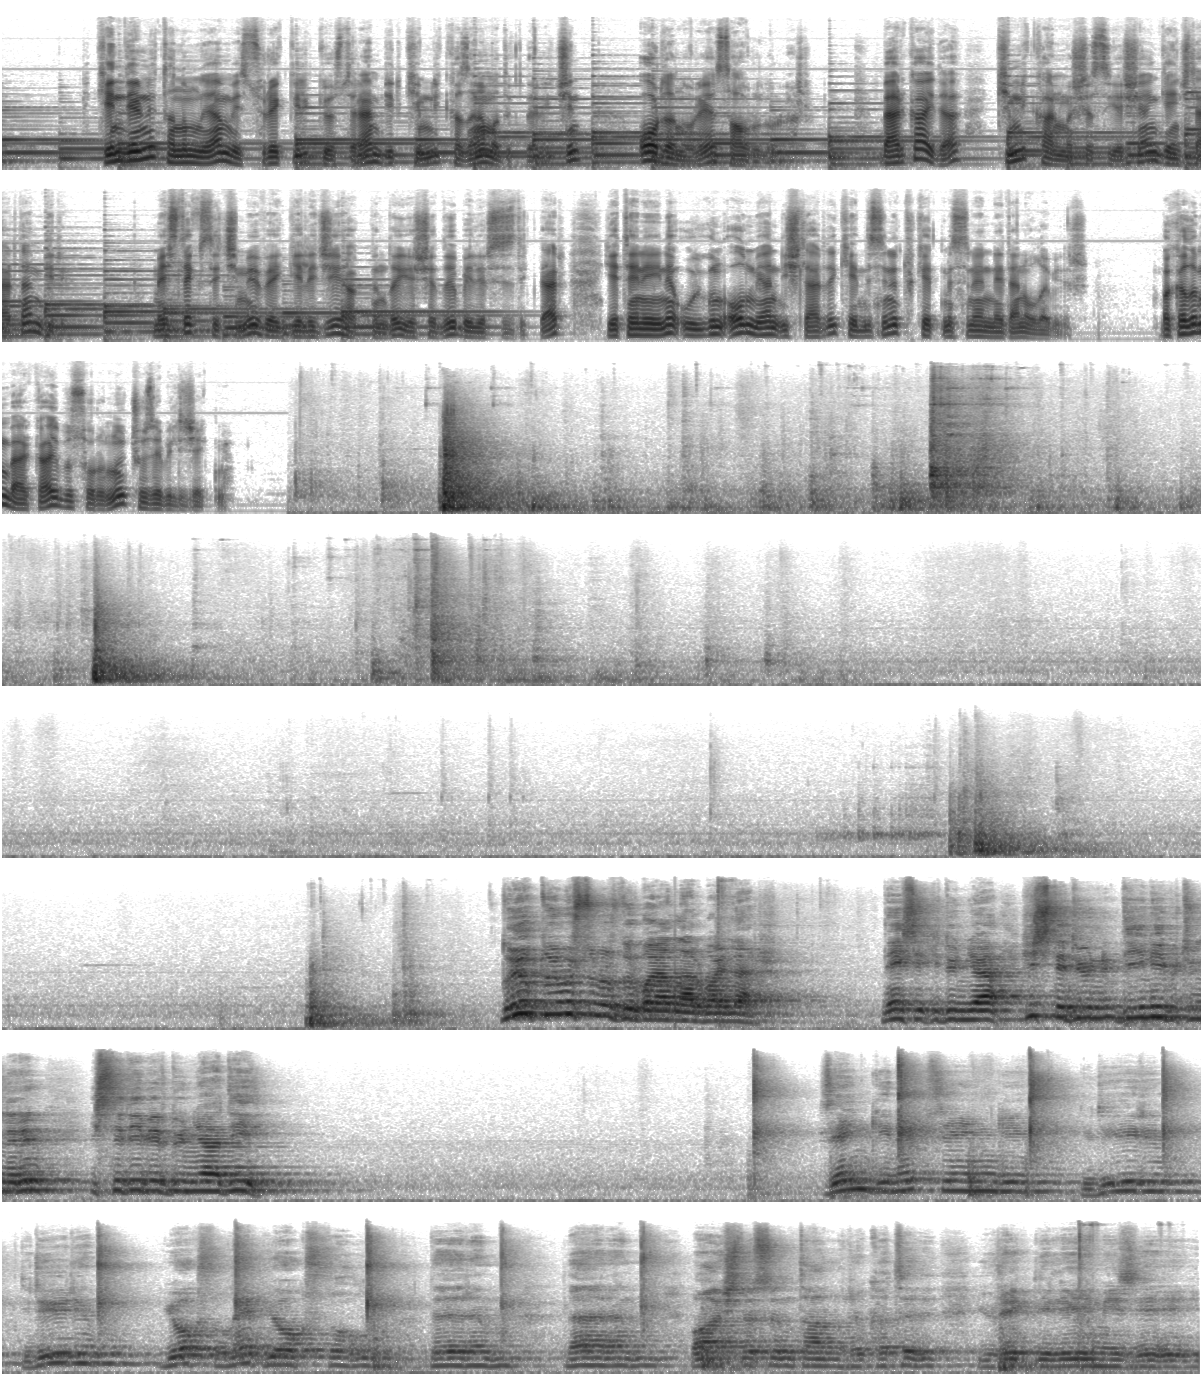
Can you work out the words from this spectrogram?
Kendilerini tanımlayan ve süreklilik gösteren bir kimlik kazanamadıkları için oradan oraya savrulurlar. Berkay da kimlik karmaşası yaşayan gençlerden biri. Meslek seçimi ve geleceği hakkında yaşadığı belirsizlikler, yeteneğine uygun olmayan işlerde kendisini tüketmesine neden olabilir. Bakalım Berkay bu sorunu çözebilecek mi? Duymuşsunuzdur bayanlar baylar. Neyse ki dünya hiç de dün- dini bütünlerin istediği bir dünya değil. Zengin hep zengin, didirim, didirim, yoksul hep yoksul, dırım, dırım, bağışlasın Tanrı katı yürekliliğimizi.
